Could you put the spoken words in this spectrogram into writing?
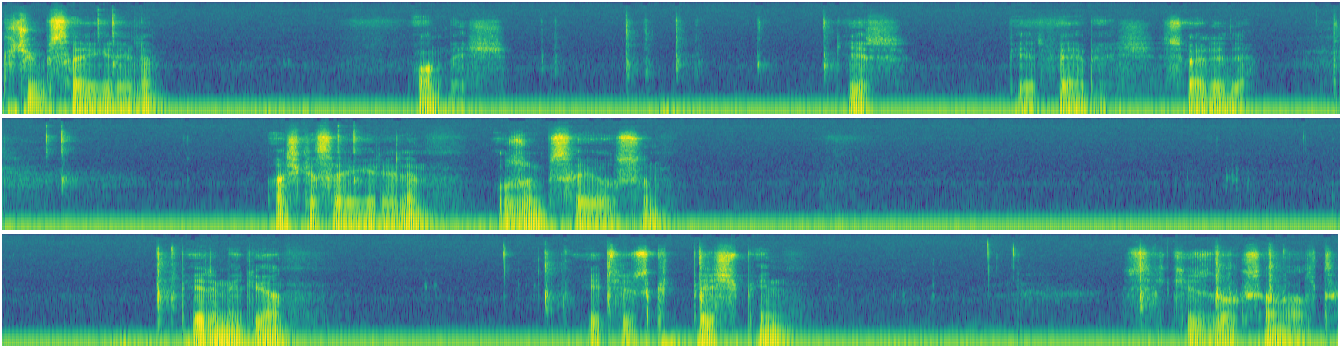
Küçük bir sayı girelim. 15 Gir. 1 ve 5 söyledi. Başka sayı girelim. Uzun bir sayı olsun. 1 milyon 745 bin 896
